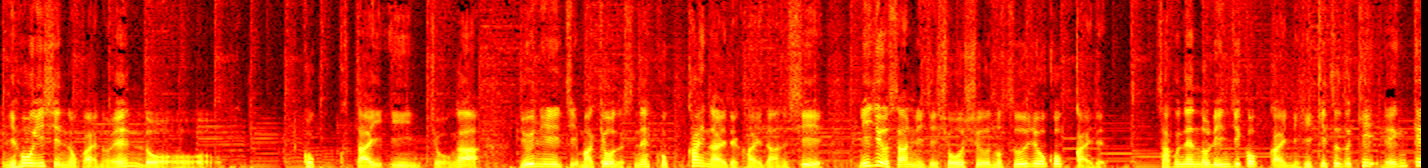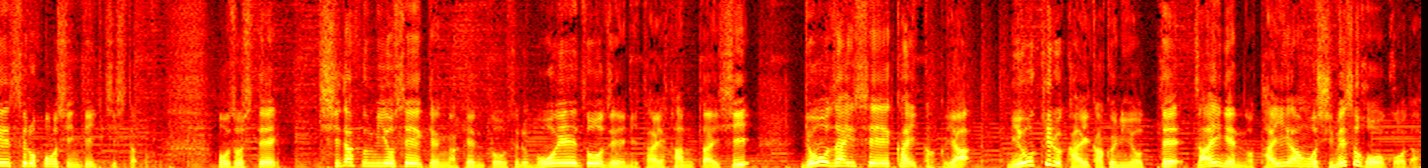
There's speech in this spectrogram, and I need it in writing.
ー、日本維新の会の遠藤国対委員長が12日、まあ、今日ですね国会内で会談し23日召集の通常国会で昨年の臨時国会に引き続き連携する方針で一致したとそして岸田文雄政権が検討する防衛増税に反対し行財政改革や身を切る改革によって財源の対案を示す方向だ。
